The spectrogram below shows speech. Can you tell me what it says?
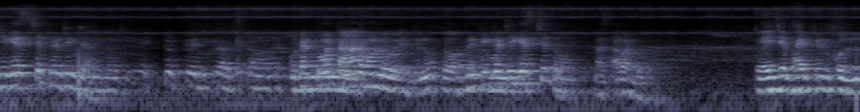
ঠিক এসছে প্রিন্টিংটা একটু একটু এদিকে আছে ওটা তোমার টানার গন্ডগোলের জন্য। তো প্রিন্টিংটা ঠিক এসছে তো? বাস আবার দেবো তো এই যে ভাই প্রিন্ট করল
